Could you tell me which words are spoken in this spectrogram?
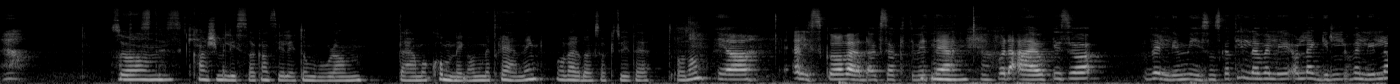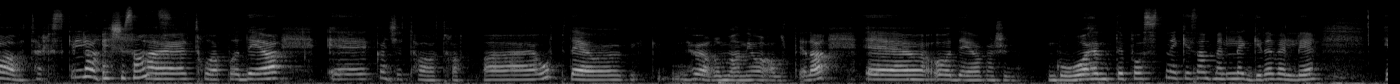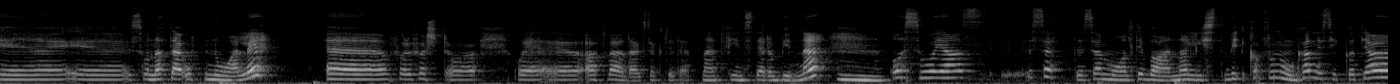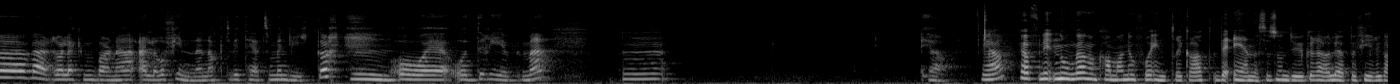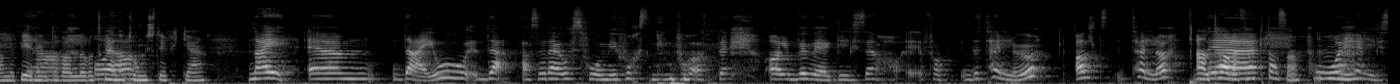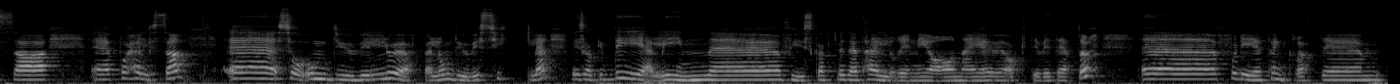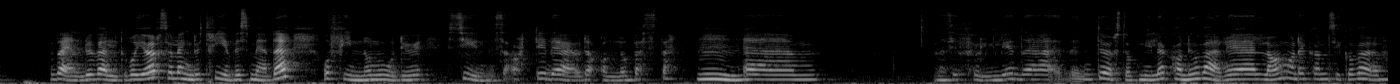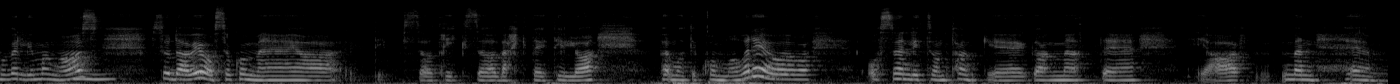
Så Fantastisk. kanskje Melissa kan si litt om hvordan det her med å komme i gang med trening og hverdagsaktivitet og sånn. Ja, jeg elsker hverdagsaktivitet. Mm. Ja. For det er jo ikke så veldig mye som skal til. Det er veldig, å legge veldig lavterskel, da. Ikke sant? Har jeg tror på det å eh, kanskje ta trappa opp. Det å hører man jo alltid, da. Eh, og det å kanskje gå og hente posten, ikke sant. Men legge det veldig eh, eh, sånn at det er oppnåelig. Eh, for det første og, og eh, at hverdagsaktiviteten er et fint sted å begynne. Mm. Og så ja, sette seg mål til hva en har lyst For noen kan det sikkert ja, være å leke med barna eller å finne en aktivitet som en liker Mm. å, eh, å drive med. Mm. Ja. Ja. Ja, fordi Noen ganger kan man jo få inntrykk av at det eneste som duger, er å løpe fire ganger fire Ja. intervaller og trene trene ja. tung styrke. Nei, Um, det er jo det, altså det er jo så mye forskning på at det, all bevegelse Det teller jo. Alt teller. Alt har effekt, altså. på Mm. helsa. Eh, på helsa. Eh, så om du vil løpe eller om du vil sykle Vi skal ikke dele inn eh, fysisk aktivitet heller inn i ja og nei-aktiviteter. Eh, fordi jeg tenker at eh, hva enn du velger å gjøre, så lenge du trives med det og finner noe du synes er artig, det er jo det aller beste. Mm. Ehm, men selvfølgelig, det, dørstokkmila kan jo være lang, og det kan sikkert være for veldig mange av oss. Så da vil jeg også komme med ja, tips og triks og verktøy til å på en måte komme over det. Og også en litt sånn tankegang med at eh, ja, men ehm,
